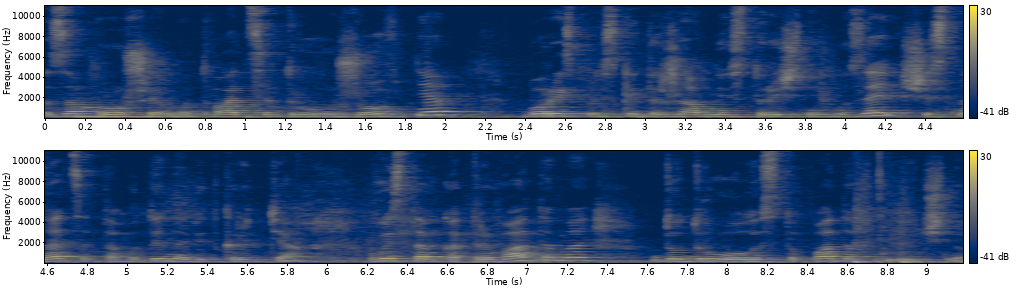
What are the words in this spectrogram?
запрошуємо 22 жовтня, Бориспільський державний історичний музей, 16 година відкриття. Виставка триватиме до 2 листопада включно.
